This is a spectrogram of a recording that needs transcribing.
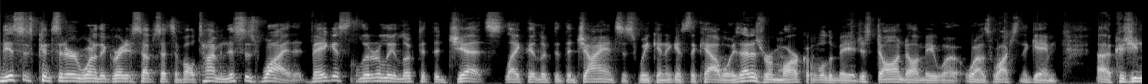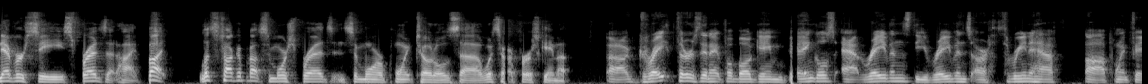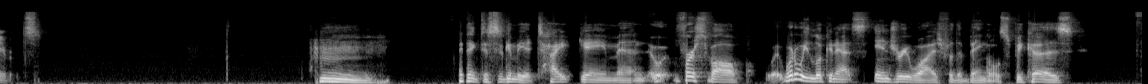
this is considered one of the greatest upsets of all time, and this is why that Vegas literally looked at the Jets like they looked at the Giants this weekend against the Cowboys. That is remarkable to me. It just dawned on me while, while I was watching the game because uh, you never see spreads that high. But let's talk about some more spreads and some more point totals. Uh, what's our first game up? Uh, great Thursday night football game. Bengals at Ravens. The Ravens are three and a half uh, point favorites. Hmm. I think this is going to be a tight game. And first of all, what are we looking at injury wise for the Bengals? Because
